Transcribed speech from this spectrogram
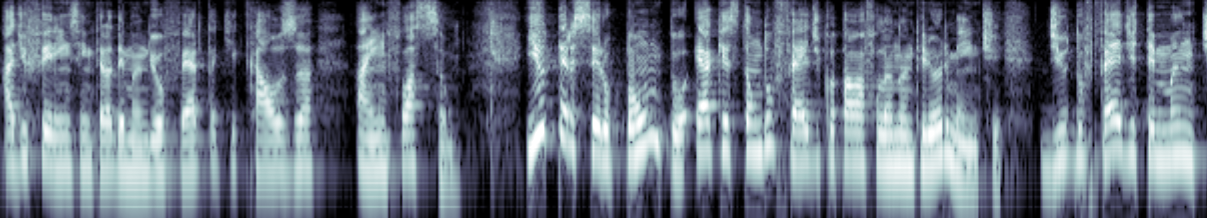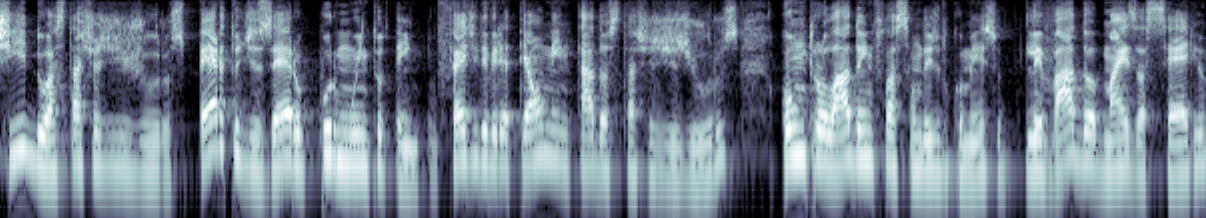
a diferença entre a demanda e a oferta que causa a inflação. E o terceiro ponto é a questão do Fed que eu estava falando anteriormente, de, do Fed ter mantido as taxas de juros perto de zero por muito tempo. O Fed deveria ter aumentado as taxas de juros, controlado a inflação desde o começo, levado mais a sério,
